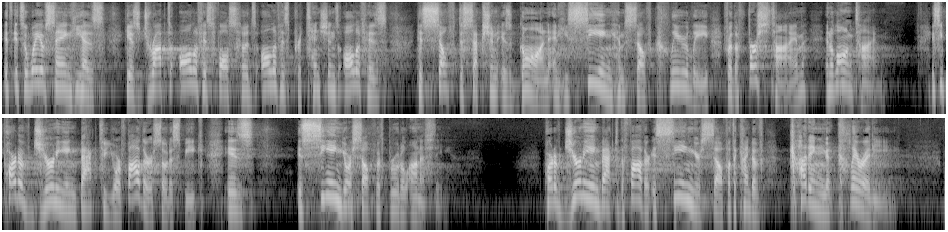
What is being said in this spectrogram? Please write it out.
It's, it's a way of saying he has, he has dropped all of his falsehoods, all of his pretensions, all of his, his self deception is gone, and he's seeing himself clearly for the first time in a long time. You see, part of journeying back to your father, so to speak, is, is seeing yourself with brutal honesty. Part of journeying back to the father is seeing yourself with a kind of cutting clarity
